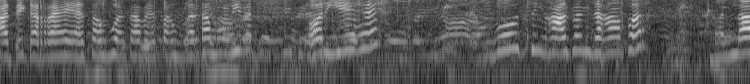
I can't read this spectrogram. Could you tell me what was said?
बातें कर रहा है, ऐसा हुआ था, वैसा हुआ था मूवी में। और ये है वो सिंहासन जहाँ पर भल्ला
